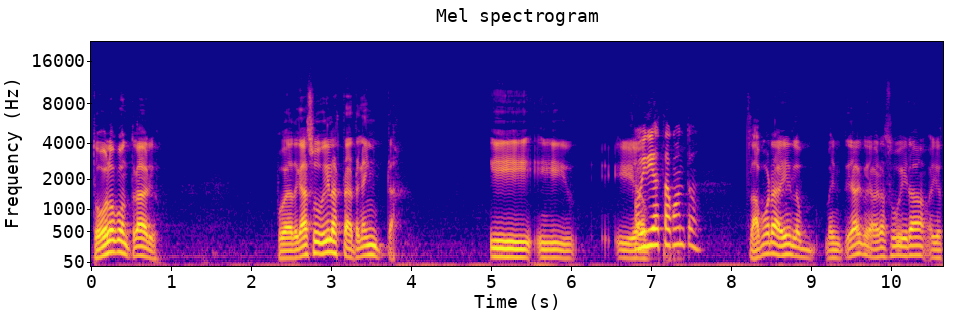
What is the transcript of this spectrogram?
Todo lo contrario. Podrá subir hasta 30. Y, y, y ¿Hoy día está cuánto? Está por ahí, los 20 y algo, y ahora subirá ellos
